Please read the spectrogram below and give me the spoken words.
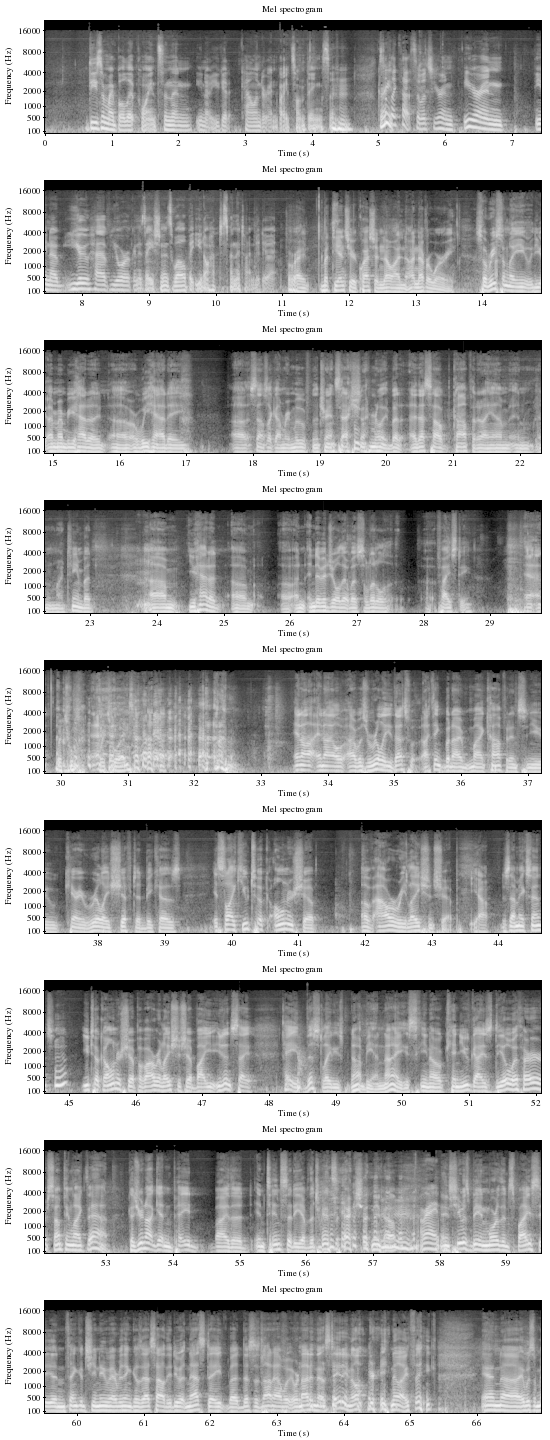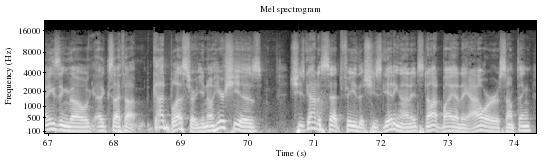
these are my bullet points and then, you know, you get calendar invites on things and stuff like that. So it's you're in you're in you know, you have your organization as well, but you don't have to spend the time to do it. Right. But to answer your question, no, I, I never worry. So recently, you, you, I remember you had a, uh, or we had a. Uh, sounds like I'm removed from the transaction. I'm really, but uh, that's how confident I am in, in my team. But um, you had a um, uh, an individual that was a little uh, feisty. And, Which one? Which one? and I and I I was really that's what I think. But I my confidence in you, Carrie, really shifted because it's like you took ownership of our relationship. Yeah. Does that make sense? Mm-hmm. You took ownership of our relationship by you didn't say, "Hey, this lady's not being nice. You know, can you guys deal with her or something like that?" Because you're not getting paid by the intensity of the transaction, you know. right. And she was being more than spicy and thinking she knew everything because that's how they do it in that state. But this is not how we, we're not in that state any longer, you know. I think, and uh, it was amazing though because I thought, God bless her. You know, here she is. She's got a set fee that she's getting on. It's not by the hour or something,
